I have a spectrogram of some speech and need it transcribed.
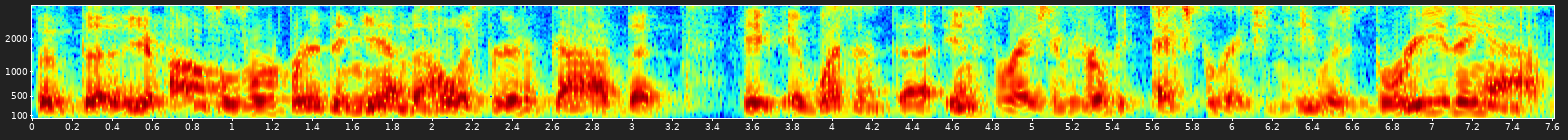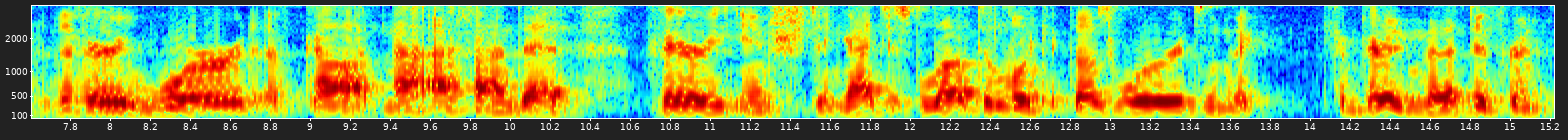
the, the, the, apostles were breathing in the Holy Spirit of God, but he, it wasn't uh, inspiration, it was really expiration. He was breathing out the very Word of God. Now, I find that very interesting. I just love to look at those words and the, comparing the different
